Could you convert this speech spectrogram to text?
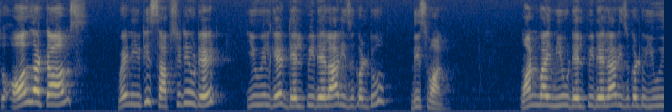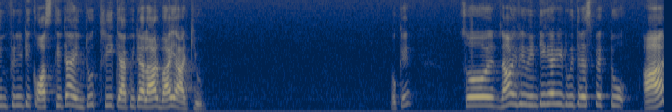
So, all the terms when it is substituted you will get del p del r is equal to this one 1 by mu del p del r is equal to u infinity cos theta into 3 capital R by r cube okay. So, now if you integrate it with respect to r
